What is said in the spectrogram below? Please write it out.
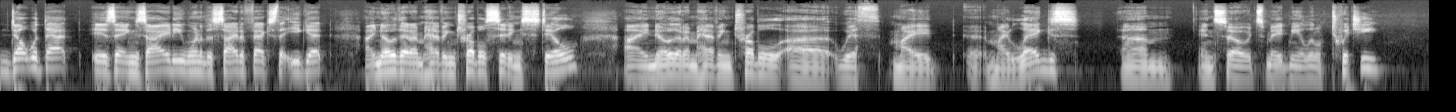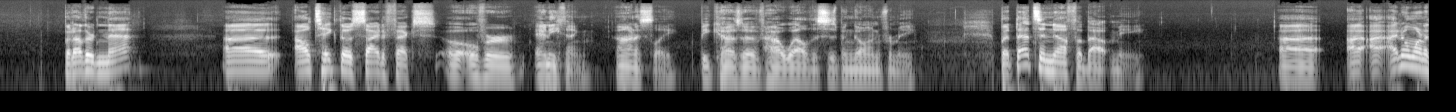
dealt with that? Is anxiety one of the side effects that you get? I know that I'm having trouble sitting still. I know that I'm having trouble uh, with my uh, my legs, um, and so it's made me a little twitchy. But other than that, uh, I'll take those side effects o- over anything, honestly, because of how well this has been going for me. But that's enough about me. Uh, I, I- I don't want to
